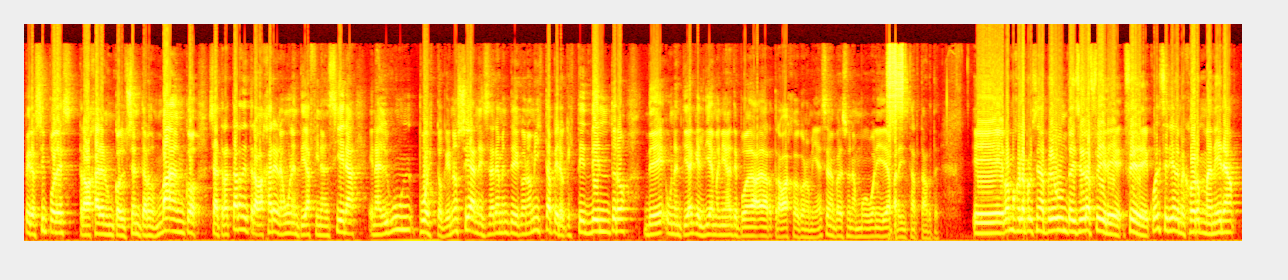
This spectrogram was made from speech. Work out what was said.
pero sí podés trabajar en un call center de un banco, o sea, tratar de trabajar en alguna entidad financiera, en algún puesto que no sea necesariamente economista, pero que esté dentro de una entidad que el día de mañana te pueda dar trabajo de economía. Esa me parece una muy buena idea para insertarte. Eh, vamos con la próxima pregunta. Dice ahora Fede, Fede, ¿cuál sería la mejor manera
